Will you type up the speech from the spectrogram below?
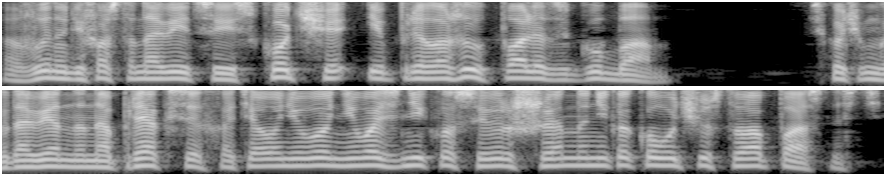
вынудив остановиться из скотча, и приложил палец к губам. Скотч мгновенно напрягся, хотя у него не возникло совершенно никакого чувства опасности.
